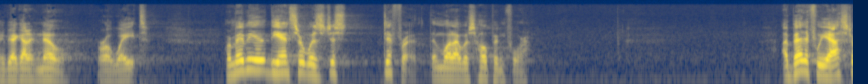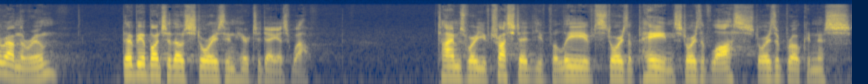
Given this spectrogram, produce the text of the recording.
Maybe I got a no or a wait. Or maybe the answer was just different than what I was hoping for. I bet if we asked around the room, there'd be a bunch of those stories in here today as well. Times where you've trusted, you've believed, stories of pain, stories of loss, stories of brokenness.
